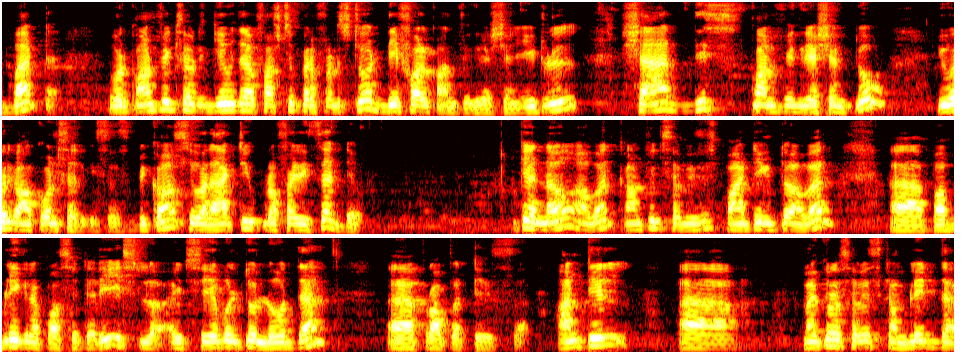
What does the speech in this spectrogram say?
But your config service give the first preference to default configuration. It will share this configuration to your account services because your active profile is a dev okay now our config service is pointing to our uh, public repository. It's it's able to load the uh, properties. Until uh, microservice complete the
